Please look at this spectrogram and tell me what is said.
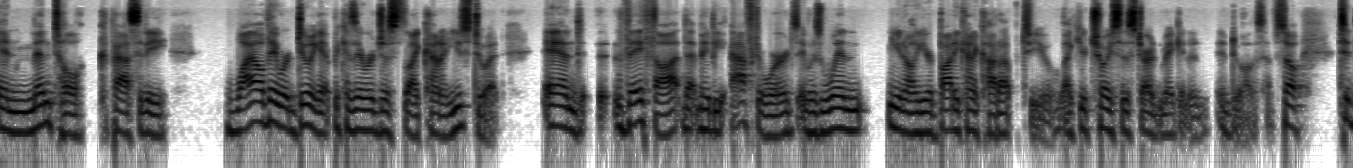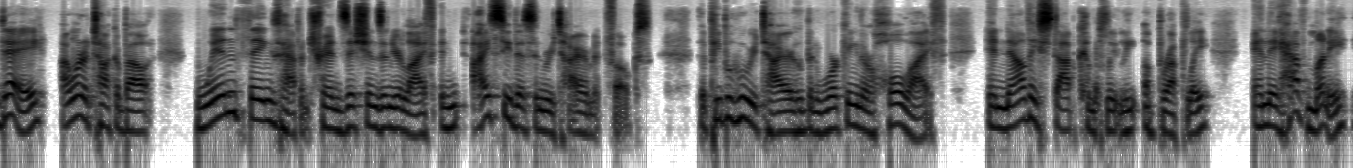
and mental capacity while they were doing it because they were just like kind of used to it. And they thought that maybe afterwards it was when you know your body kind of caught up to you like your choices started making and, and do all this stuff. So today i want to talk about when things happen transitions in your life. And i see this in retirement folks. The people who retire who've been working their whole life and now they stop completely abruptly and they have money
